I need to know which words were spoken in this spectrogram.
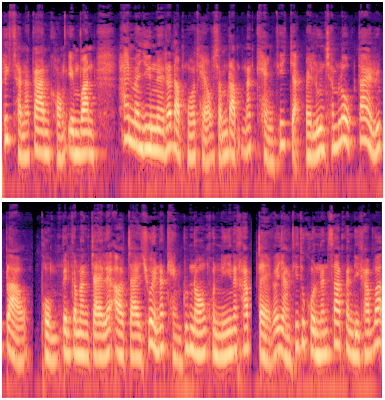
พลิกสถานการณ์ของ M1 ให้มายืนในระดับหัวแถวสำหรับนักแข่งที่จะไปลุ้นแชมป์โลกได้หรือเปล่าผมเป็นกำลังใจและเอาใจช่วยนักแข่งรุ่นน้องคนนี้นะครับ แต่ก็อย่างที่ทุกคนนั้นทราบกันดีครับว่า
